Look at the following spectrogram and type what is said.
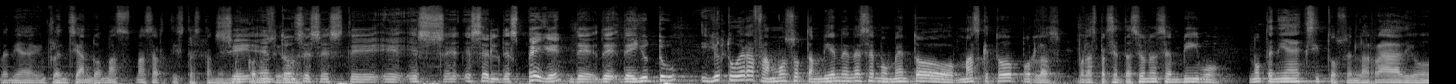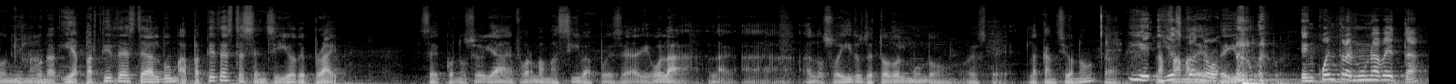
venía influenciando a más, más artistas también. Sí, entonces este eh, es, es el despegue de, de, de YouTube. Y YouTube era famoso también en ese momento, más que todo por las, por las presentaciones en vivo. No tenía éxitos en la radio ni ninguna. Y a partir de este álbum, a partir de este sencillo de Pride, se conoció ya en forma masiva, pues ya llegó la, la- a, a los oídos de todo el mundo este, la canción, ¿no? La, Y, la y es fama de- cuando de, YouTube. pues. encuentran una beta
